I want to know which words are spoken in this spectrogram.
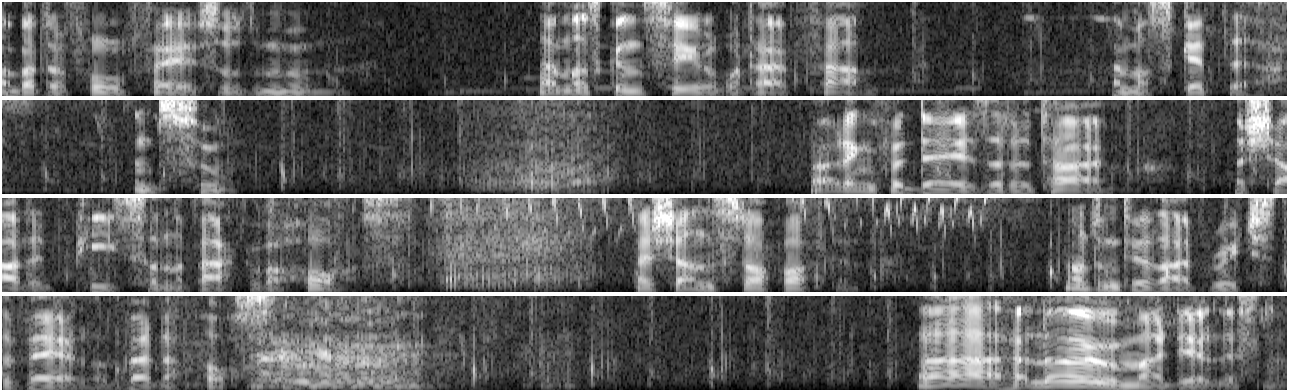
about a full phase of the moon. I must conceal what I have found. I must get there, and soon. Riding for days at a time, a sharded piece on the back of a horse. I shan't stop often, not until I've reached the Vale of Vanathos. Ah, hello, my dear listener.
